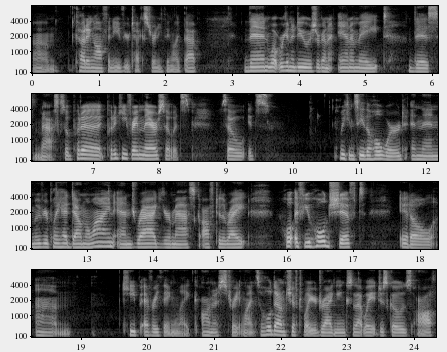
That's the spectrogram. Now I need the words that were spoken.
um, cutting off any of your text or anything like that. Then what we're going to do is we're going to animate this mask. So put a put a keyframe there so it's so it's we can see the whole word and then move your playhead down the line and drag your mask off to the right. If you hold shift it'll um, keep everything like on a straight line. So hold down shift while you're dragging so that way it just goes off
